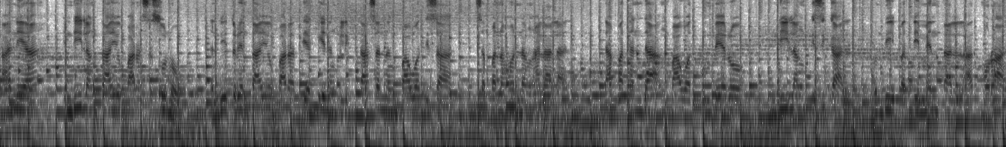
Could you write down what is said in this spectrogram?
Aniya, hindi lang tayo para sa sunog, nandito rin tayo para tiyakin ang kaligtasan ng bawat isa sa panahon ng halalan. Dapat handa ang bawat kumbero, hindi lang pisikal, kundi pati mental at moral.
